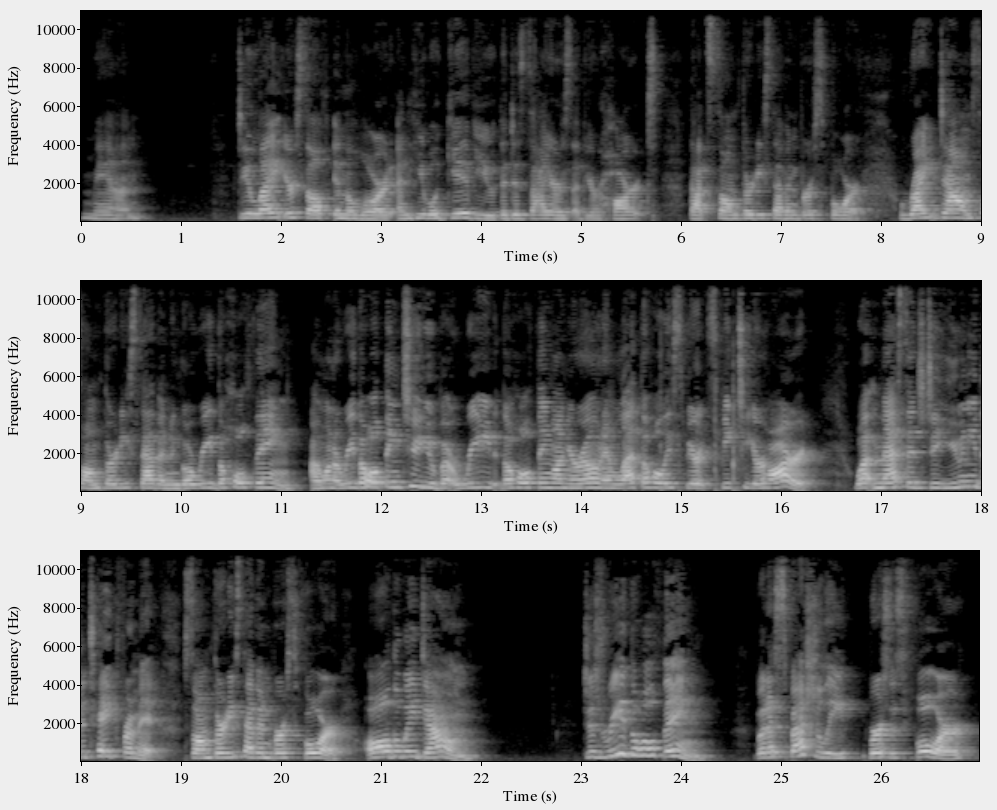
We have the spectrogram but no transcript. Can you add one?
Man. Delight yourself in the Lord, and he will give you the desires of your heart. That's Psalm 37, verse 4. Write down Psalm 37 and go read the whole thing. I want to read the whole thing to you, but read the whole thing on your own and let the Holy Spirit speak to your heart. What message do you need to take from it? Psalm 37, verse 4, all the way down. Just read the whole thing, but especially verses 4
